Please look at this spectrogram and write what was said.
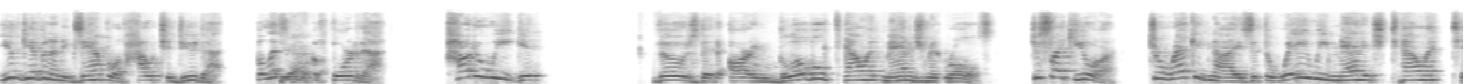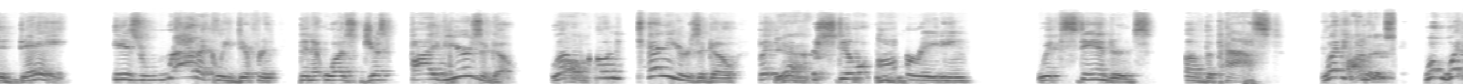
You've given an example of how to do that, but let's Yeah. go before that. How do we get those that are in global talent management roles, just like you are, to recognize that the way we manage talent today is radically different than it was just five years ago, let Oh. alone 10 years ago, but Yeah. you're still operating with standards of the past. What I'm has, going to what, what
